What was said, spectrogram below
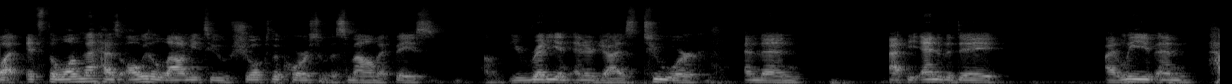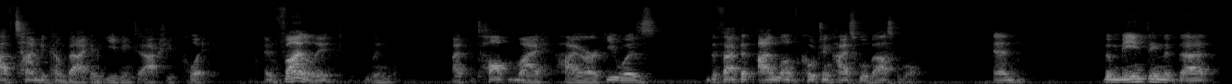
but it's the one that has always allowed me to show up to the course with a smile on my face, um, be ready and energized to work, and then at the end of the day, I leave and have time to come back in the evening to actually play. And finally, at the top of my hierarchy was the fact that I love coaching high school basketball. And the main thing that that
